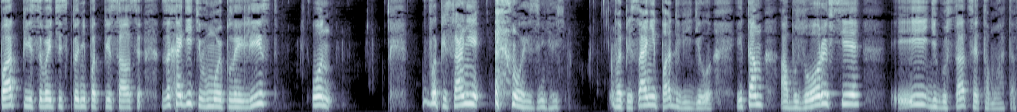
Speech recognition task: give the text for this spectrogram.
Подписывайтесь, кто не подписался. Заходите в мой плейлист. Он в описании... Ой, извиняюсь. В описании под видео. И там обзоры все и дегустация томатов.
